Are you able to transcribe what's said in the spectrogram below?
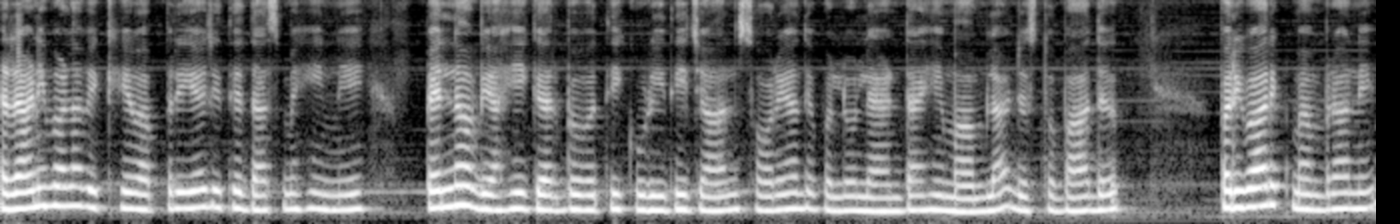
ਰਾਣੀਵਾਲਾ ਵਿਖੇ ਵਾਪਰੀ ਹੈ, ਜਿੱਥੇ 10 ਮਹੀਨੇ ਪਹਿਲਾਂ ਵਿਆਹੀ ਗਰਭਵਤੀ ਕੁੜੀ ਦੀ ਜਾਨ ਸਹੁਰਿਆਂ ਦੇ ਵੱਲੋਂ ਲੈਣ ਦਾ ਇਹ ਮਾਮਲਾ, ਜਿਸ ਤੋਂ ਬਾਅਦ ਪਰਿਵਾਰਕ ਮੈਂਬਰਾਂ ਨੇ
